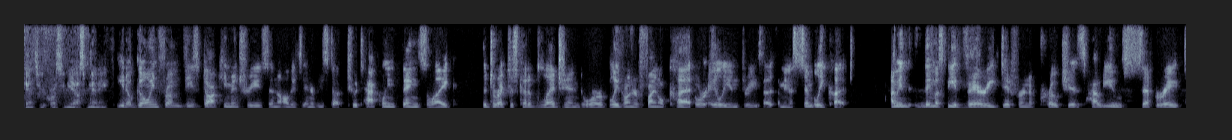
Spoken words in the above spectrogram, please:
to answer your question, yes, many. You know, going from these documentaries and all these interview stuff to tackling things like the director's cut of Legend or Blade Runner Final Cut or Alien 3, uh, I mean, Assembly Cut. I mean, they must be very different approaches. How do you separate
